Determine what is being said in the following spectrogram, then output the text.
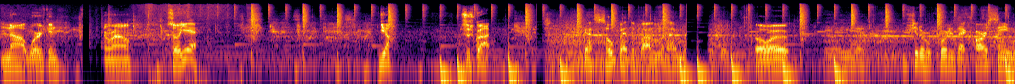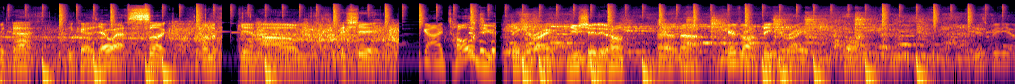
not working around. So yeah, yeah, subscribe. Got soap at the bottom of that. Oh, word. Yeah, yeah. You should have recorded that car scene with that because yo ass sucked on the fucking um the shit. I told you. I'm thinking right. You shit it, huh? Uh, nah. Here's what I'm thinking, right? This video.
